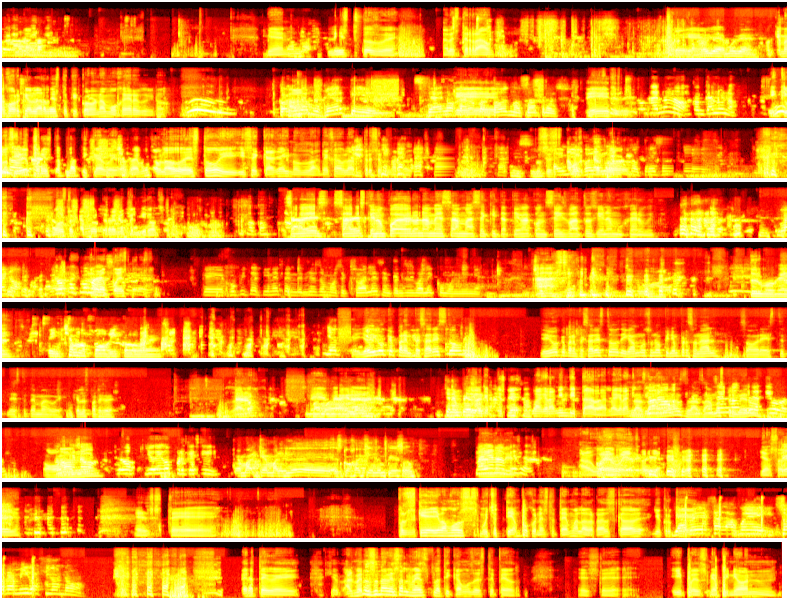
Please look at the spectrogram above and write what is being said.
Bien, listos, güey, para este round. muy bien, muy bien. Porque mejor que hablar de esto que con una mujer, güey, ¿no? Con una mujer que se ha enojado con todos nosotros. Sí, sí, sí. Con Cano no, con Cano no. Inclusive por esta plática, güey. O sea, hemos hablado de esto y, y, se caga y nos deja hablar tres semanas. Entonces estamos tocando, estamos tocando terreno peligroso. Un poco. Sabes, sabes que no puede haber una mesa más equitativa con seis vatos y una mujer, güey. Bueno, No ocupo más. pues. Que Júpiter tiene tendencias homosexuales, entonces vale como niña. Ah, sí. Turbo gay. Pinche homofóbico, güey. Yo, Ok, Yo digo que para empezar esto, yo digo que para empezar esto, digamos una opinión personal sobre este, este tema, güey. ¿Qué les parece? Pues, Claro. Me, Vamos me a agrada. ¿Quién empieza? La gran invitada, la gran Las invitada. damas, las damas primero. negativos. Oh, Porque sí. no, yo, yo digo porque sí. Que, Ma- que Marile escoja quién empieza. Mariano, Ándale. empiezas. A huevo, ya sabía. ya sabía. Este. Pues es que ya llevamos mucho tiempo con este tema, la verdad es cada yo creo ya que. bésala, güey. ¿Son amigos, sí o no? Espérate, güey. Al menos una vez al mes platicamos de este pedo. Este. Y pues mi opinión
